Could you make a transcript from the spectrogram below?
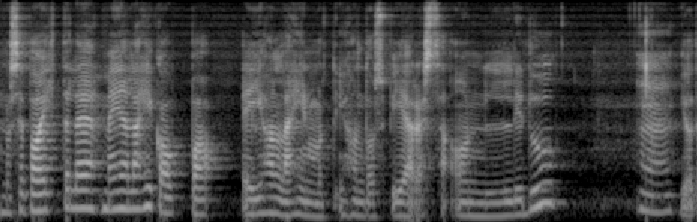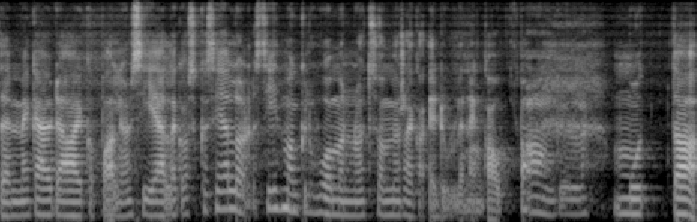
no se vaihtelee. Meidän lähikauppa, ei ihan lähin, mutta ihan tuossa vieressä on Lidl. Mm. Joten me käydään aika paljon siellä, koska siellä on, siitä mä oon kyllä huomannut, että se on myös aika edullinen kauppa. On kyllä. Mutta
